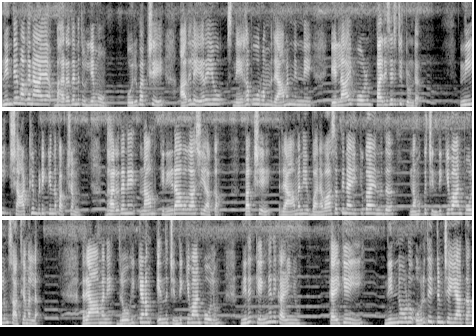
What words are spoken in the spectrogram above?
നിന്റെ മകനായ ഭരതന് തുല്യമോ? ഒരുപക്ഷേ അതിലേറെയോ സ്നേഹപൂർവം രാമൻ നിന്നെ എല്ലായ്പ്പോഴും പരിചരിച്ചിട്ടുണ്ട്. നീ ശാഠ്യം പിടിക്കുന്ന പക്ഷം ഭരതനെ നാം കിരീടാവകാശിയാക്കാം. പക്ഷേ രാമനെ വനവാസത്തിനയക്കുക എന്നത് നമുക്ക് ചിന്തിക്കുവാൻ പോലും സാധ്യമല്ല. രാമനെ ദ്രോഹിക്കണം എന്ന് ചിന്തിക്കുവാൻ പോലും നിനക്കെങ്ങനെ കഴിഞ്ഞു? കൈകേയി നിന്നോട് ഒരു തെറ്റും ചെയ്യാത്ത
